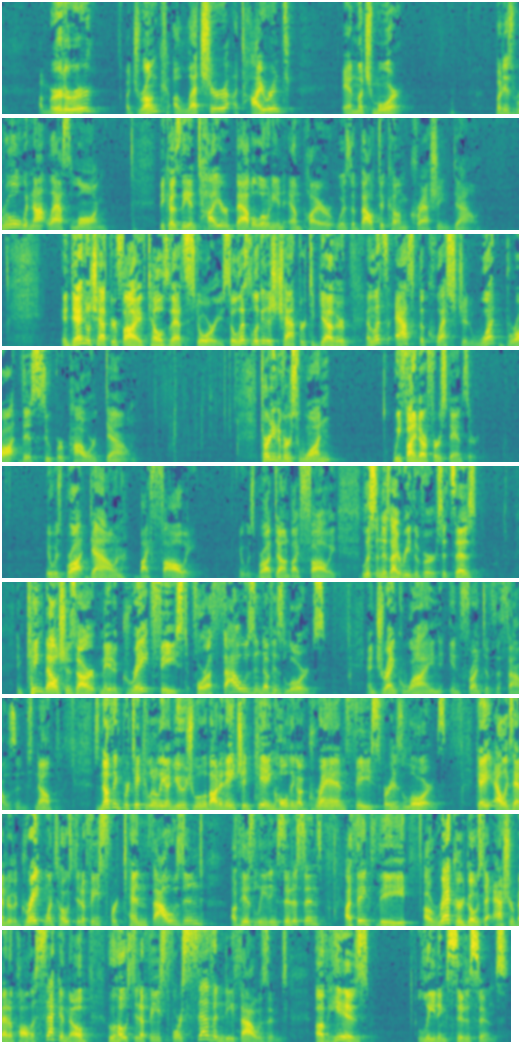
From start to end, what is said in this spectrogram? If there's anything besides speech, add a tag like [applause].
a murderer, a drunk, a lecher, a tyrant, and much more. But his rule would not last long because the entire Babylonian Empire was about to come crashing down. And Daniel chapter 5 tells that story. So let's look at this chapter together and let's ask the question what brought this superpower down? Turning to verse 1, we find our first answer. It was brought down by folly. It was brought down by folly. Listen as I read the verse. It says, And King Belshazzar made a great feast for a thousand of his lords and drank wine in front of the thousand. Now, there's nothing particularly unusual about an ancient king holding a grand feast for his lords. Okay, Alexander the Great once hosted a feast for 10,000 of his leading citizens. I think the uh, record goes to Ashurbanipal II, though, who hosted a feast for 70,000 of his leading citizens.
